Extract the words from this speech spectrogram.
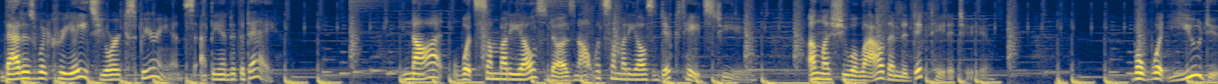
That is what creates your experience at the end of the day. Not what somebody else does, not what somebody else dictates to you, unless you allow them to dictate it to you. But what you do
